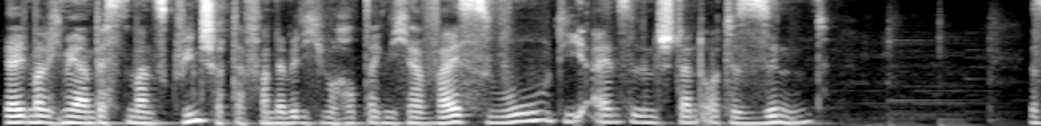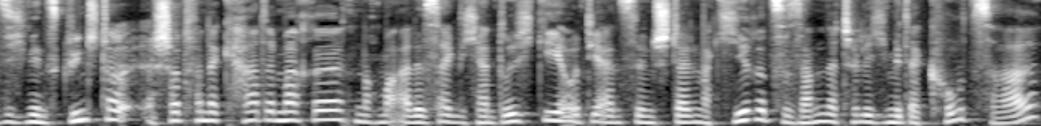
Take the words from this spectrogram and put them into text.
Vielleicht mache ich mir am besten mal einen Screenshot davon, damit ich überhaupt eigentlich ja weiß, wo die einzelnen Standorte sind. Dass ich mir einen Screenshot von der Karte mache, nochmal alles eigentlich an durchgehe und die einzelnen Stellen markiere, zusammen natürlich mit der Codezahl.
